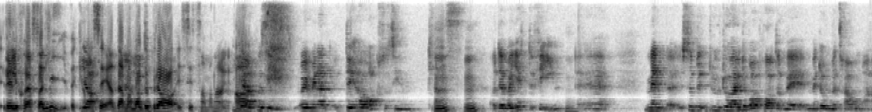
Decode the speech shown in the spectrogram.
religiösa liv kan Ja. man säga, där man mådde bra i sitt sammanhang. ja, precis. Och jag menar, det har också sin Mm. plats. Mm. Och den var jättefin. Eh, Men eh, så du, du, har inte bara pratat med, med dem med trauma.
